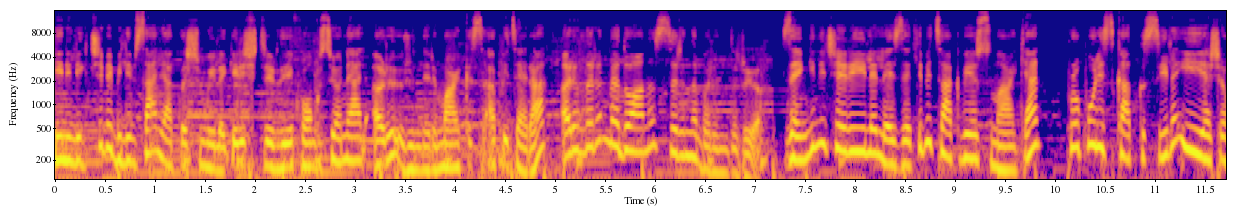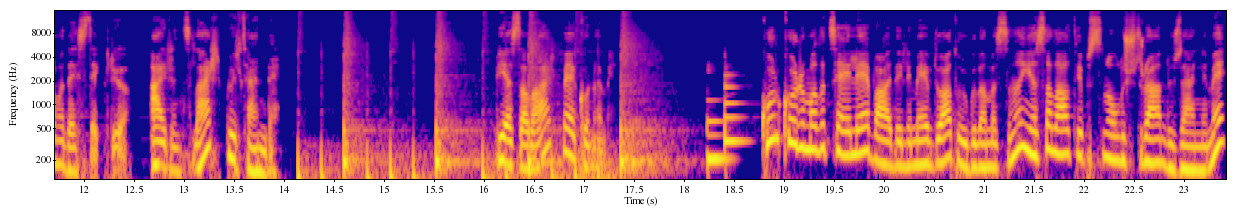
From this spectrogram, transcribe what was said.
yenilikçi ve bilimsel yaklaşımıyla geliştirdiği fonksiyonel arı ürünleri markası Apitera, arıların ve doğanın sırrını barındırıyor. Zengin içeriğiyle lezzetli bir takviye sunarken propolis katkısıyla iyi yaşamı destekliyor. Ayrıntılar bültende. Piyasalar ve ekonomi. Kur korumalı TL vadeli mevduat uygulamasının yasal altyapısını oluşturan düzenleme,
